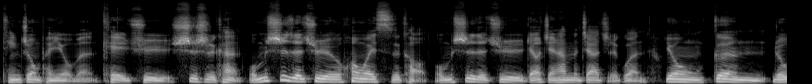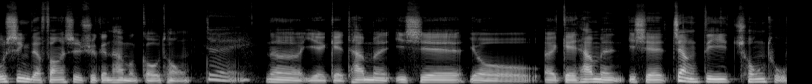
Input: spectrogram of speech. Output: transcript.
听众朋友们可以去试试看，我们试着去换位思考，我们试着去了解他们价值观，用更柔性的方式去跟他们沟通。对，那也给他们一些有呃，给他们一些降低冲突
